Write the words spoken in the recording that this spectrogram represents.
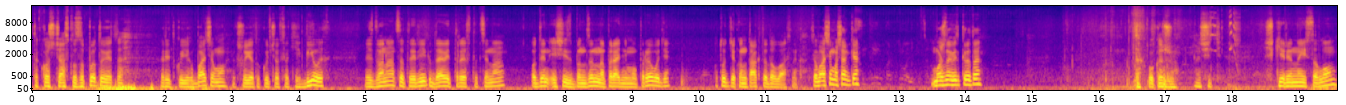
Також часто запитуєте, рідко їх бачимо, якщо є то куча всяких білих. Десь 12 рік, 9300 ціна, 1,6 бензин на передньому приводі. Тут є контакти до власника. Це ваші машинки? Можна відкрити? Так, покажу. Значить, шкіряний салон.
